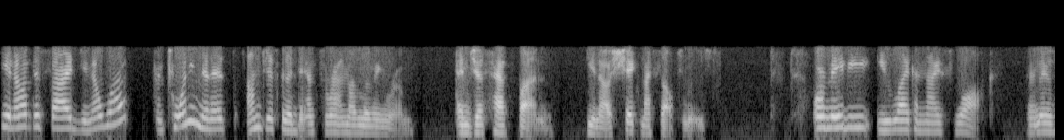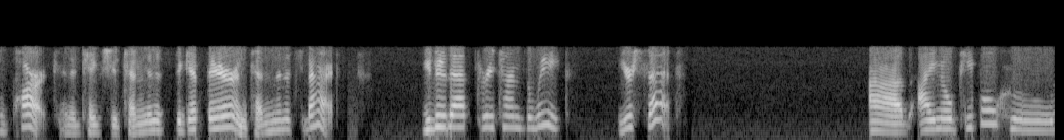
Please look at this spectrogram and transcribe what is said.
you know, decide, you know what? For 20 minutes, I'm just going to dance around my living room and just have fun. You know, shake myself loose. Or maybe you like a nice walk and there's a park and it takes you 10 minutes to get there and 10 minutes back. You do that 3 times a week, you're set. Uh, I know people who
